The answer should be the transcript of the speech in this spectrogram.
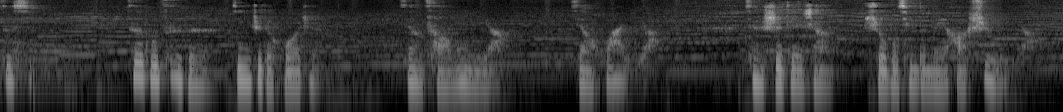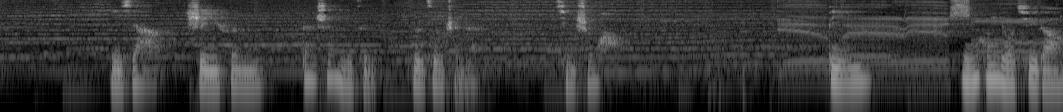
自省、自顾自的、精致的活着，像草木一样，像花一样，像世界上数不清的美好事物。以下是一份单身女子自救指南，请收好。第一，灵魂有趣到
